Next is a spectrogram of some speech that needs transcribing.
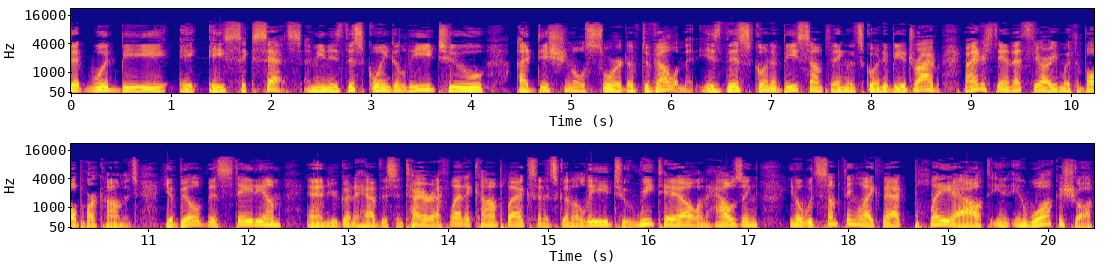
That would be a, a success. I mean, is this going to lead to additional sort of development? Is this going to be something that's going to be a driver? Now, I understand that's the argument with the ballpark commons. You build this stadium and you're going to have this entire athletic complex and it's going to lead to retail and housing. You know, would something like that play out in, in Waukesha?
